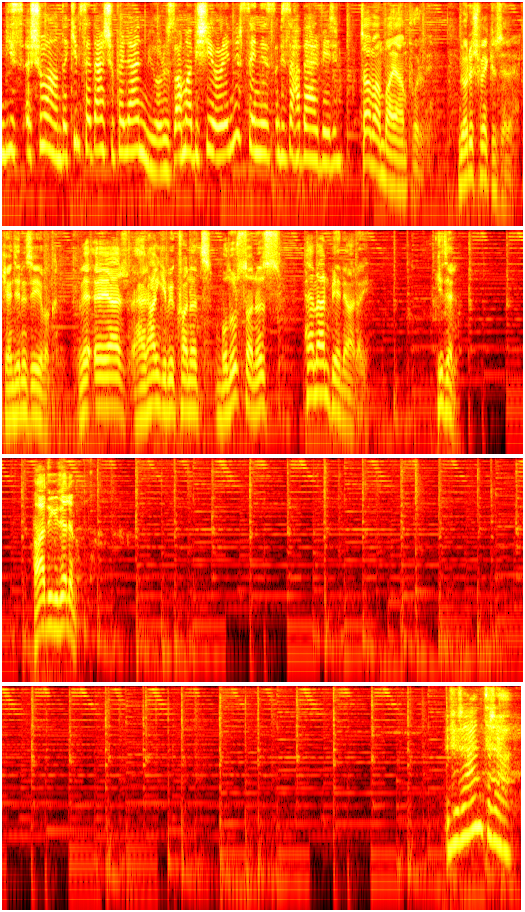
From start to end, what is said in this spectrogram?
Biz şu anda kimseden şüphelenmiyoruz ama bir şey öğrenirseniz bize haber verin. Tamam Bayan Purvi. Görüşmek üzere. Kendinize iyi bakın. Ve eğer herhangi bir kanıt bulursanız hemen beni arayın. Gidelim. Hadi gidelim. Virendra.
